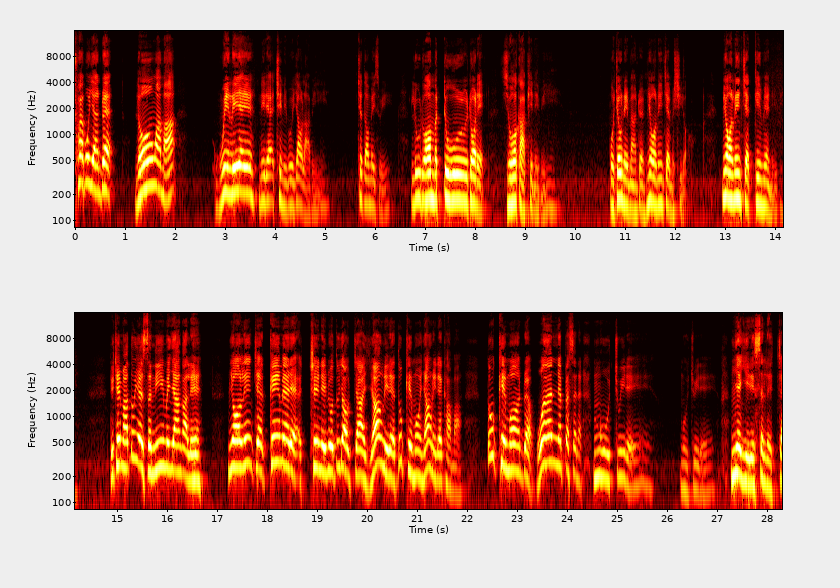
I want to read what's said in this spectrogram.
ထွက်ဖို့ရန်အတွက်လုံးဝမှဝင်လေးနေတဲ့အခြေအနေမျိုးရောက်လာပြီချစ်တော်မိတ်ဆွေလူတော်မတူတော့တဲ့ယောဂဖြစ်နေပြီဗိုလ်ချုပ်နေမှအတွက်မျောလင်းချက်မရှိတော့မျောလင်းချက်ကင်းမဲ့နေပြီဒီချိန်မှာသူ့ရဲ့ဇနီးမယားကလည်းမျောလင်းချက်ကင်းမဲ့တဲ့အခြေအနေမျိုးသူ့ယောက်ျားရောက်နေတဲ့သူ့ခင်မွန်ရောက်နေတဲ့ခါမှာသူ့ခင်မွန်အတွက်100%နဲ့ငိုကြွေးတယ်ငိုကြွေးတယ်မျက်ရည်တွေဆက်လက်ကျ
